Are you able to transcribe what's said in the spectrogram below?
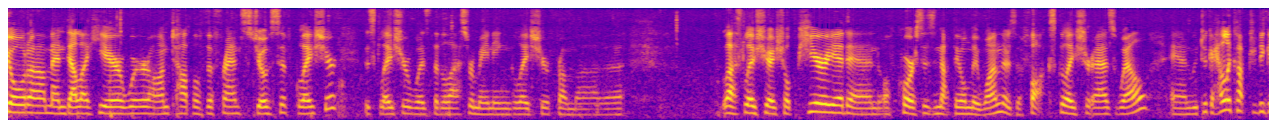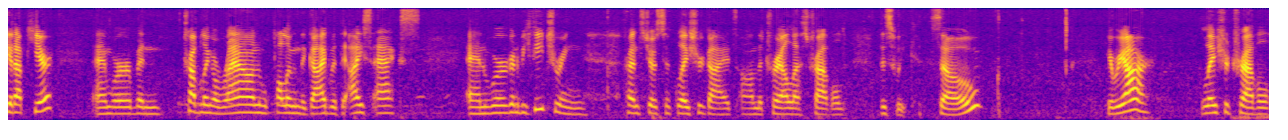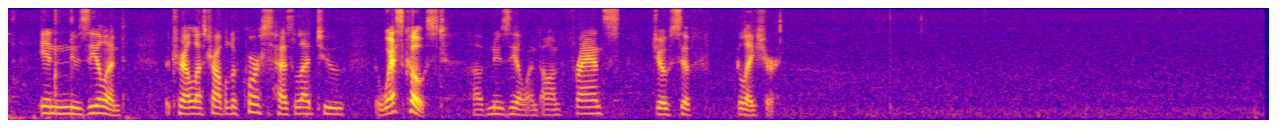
Kia ora, Mandela here. We're on top of the Franz Josef Glacier. This glacier was the last remaining glacier from uh, the last glacial period and of course is not the only one. There's a Fox Glacier as well and we took a helicopter to get up here and we've been traveling around following the guide with the ice axe and we're going to be featuring Franz Josef Glacier guides on the trail less traveled this week. So here we are, glacier travel in New Zealand. The trail less traveled of course has led to the west coast of New Zealand on Franz Josef Glacier.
